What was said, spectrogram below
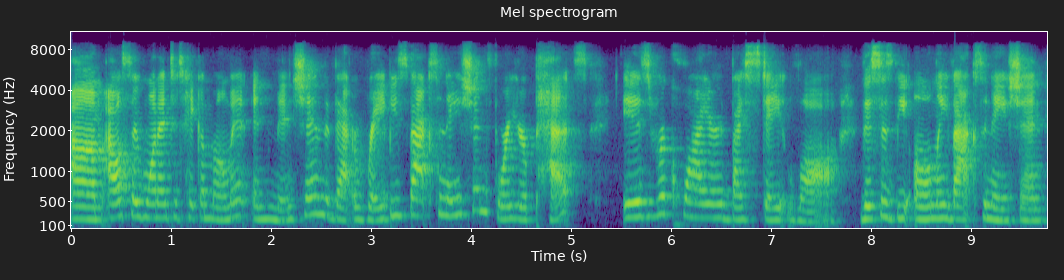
Um, I also wanted to take a moment and mention that rabies vaccination for your pets is required by state law. This is the only vaccination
